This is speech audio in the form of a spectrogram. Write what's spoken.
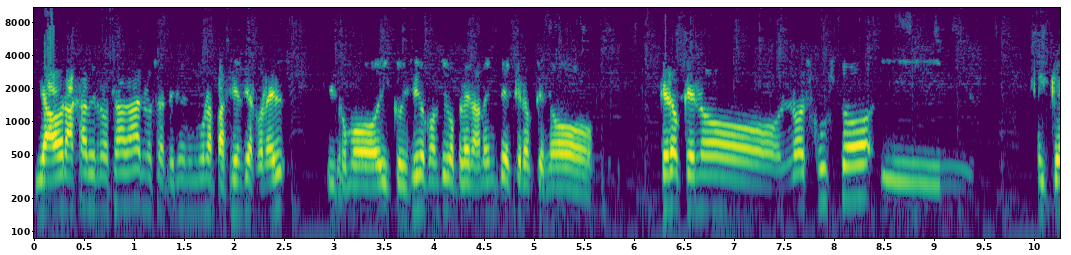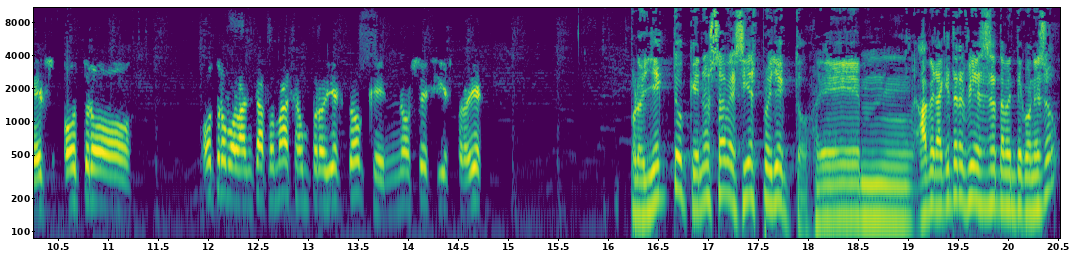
Y ahora Javi Rozada no se ha tenido ninguna paciencia con él. Y como coincido contigo plenamente, creo que no creo que no, no es justo y que es otro otro volantazo más a un proyecto que no sé si es proyecto. Proyecto que no sabe si es proyecto. Eh, a ver, ¿a qué te refieres exactamente con eso?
